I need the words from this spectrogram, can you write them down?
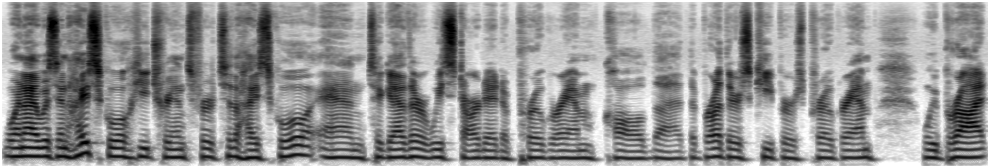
when i was in high school he transferred to the high school and together we started a program called uh, the brothers keepers program. We brought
